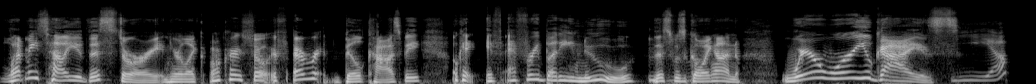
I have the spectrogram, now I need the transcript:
let me tell you this story," and you're like, "Okay, so if every Bill Cosby, okay, if everybody knew this was going on, where were you guys?" Yep.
